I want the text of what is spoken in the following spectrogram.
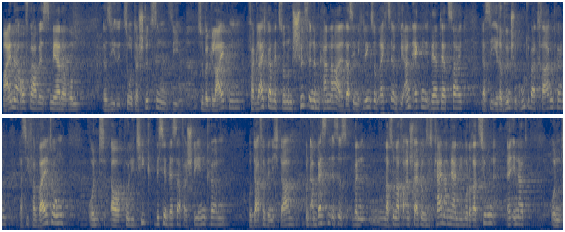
Meine Aufgabe ist mehr darum, sie zu unterstützen, sie zu begleiten, vergleichbar mit so einem Schiff in einem Kanal, dass sie nicht links und rechts irgendwie anecken während der Zeit, dass sie ihre Wünsche gut übertragen können, dass sie Verwaltung und auch Politik ein bisschen besser verstehen können. Und dafür bin ich da. Und am besten ist es, wenn nach so einer Veranstaltung sich keiner mehr an die Moderation erinnert und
